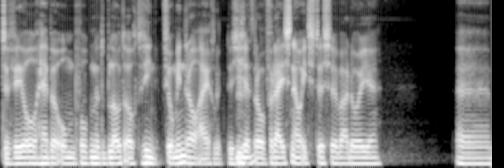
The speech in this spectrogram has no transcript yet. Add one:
te veel hebben om bijvoorbeeld met het blote oog te zien. Veel minder al eigenlijk. Dus je Mhm. zet er al vrij snel iets tussen waardoor je ehm,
